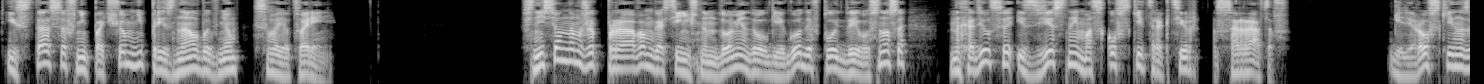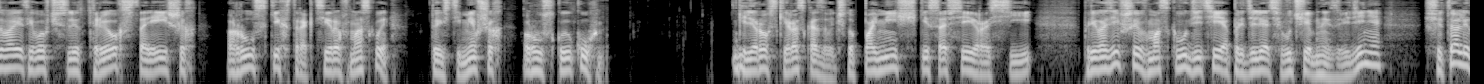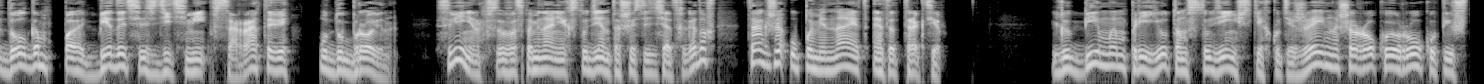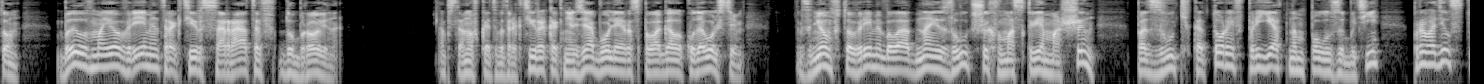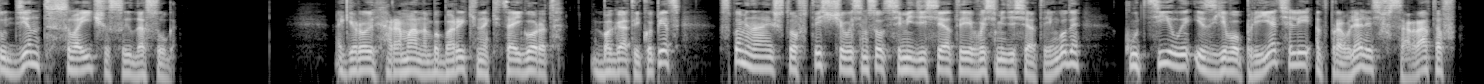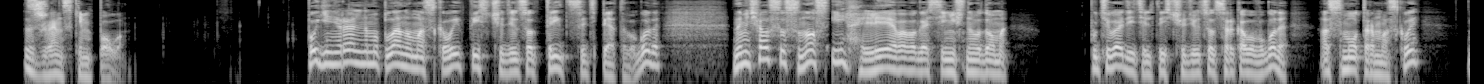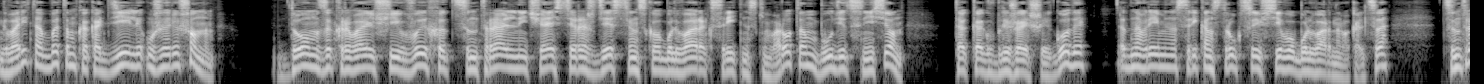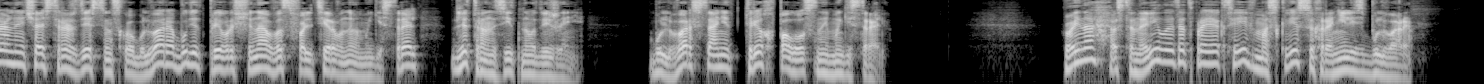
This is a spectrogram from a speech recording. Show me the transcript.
и Стасов ни почем не признал бы в нем свое творение. В снесенном же правом гостиничном доме долгие годы, вплоть до его сноса, находился известный московский трактир «Саратов». Гелеровский называет его в числе трех старейших русских трактиров Москвы, то есть имевших русскую кухню. Гелеровский рассказывает, что помещики со всей России, привозившие в Москву детей определять в учебные заведения, считали долгом пообедать с детьми в Саратове у Дубровина. Свинин в воспоминаниях студента 60-х годов также упоминает этот трактир любимым приютом студенческих кутежей на широкую руку, пишет он, был в мое время трактир Саратов Дубровина. Обстановка этого трактира как нельзя более располагала к удовольствиям. В нем в то время была одна из лучших в Москве машин, под звуки которой в приятном полузабытии проводил студент свои часы досуга. А герой романа Бабарыкина «Китай-город. Богатый купец» вспоминает, что в 1870-80-е годы кутилы из его приятелей отправлялись в Саратов с женским полом. По генеральному плану Москвы 1935 года намечался снос и левого гостиничного дома. Путеводитель 1940 года «Осмотр Москвы» говорит об этом как о деле уже решенном. Дом, закрывающий выход центральной части Рождественского бульвара к Сретенским воротам, будет снесен, так как в ближайшие годы, одновременно с реконструкцией всего бульварного кольца, центральная часть Рождественского бульвара будет превращена в асфальтированную магистраль для транзитного движения. Бульвар станет трехполосной магистралью. Война остановила этот проект, и в Москве сохранились бульвары.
